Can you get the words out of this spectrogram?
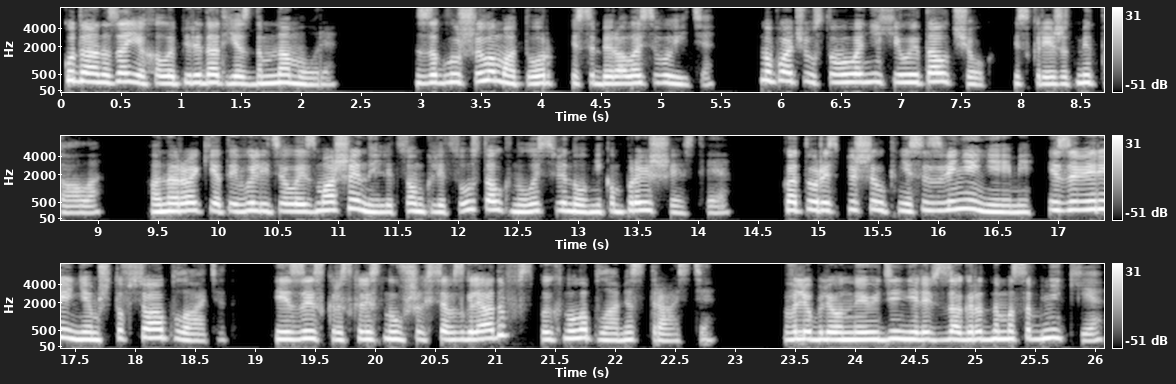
куда она заехала перед отъездом на море. Заглушила мотор и собиралась выйти, но почувствовала нехилый толчок и скрежет металла. Она ракетой вылетела из машины и лицом к лицу столкнулась с виновником происшествия, который спешил к ней с извинениями и заверением, что все оплатит. Из искр схлестнувшихся взглядов вспыхнуло пламя страсти. Влюбленные уединились в загородном особняке.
